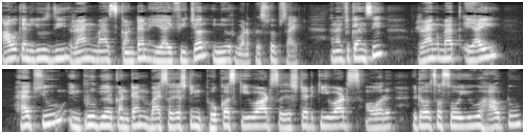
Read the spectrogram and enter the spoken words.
how you can use the Rank Math Content AI feature in your WordPress website. And as you can see, Rank Math AI helps you improve your content by suggesting focus keywords, suggested keywords, or it also show you how to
